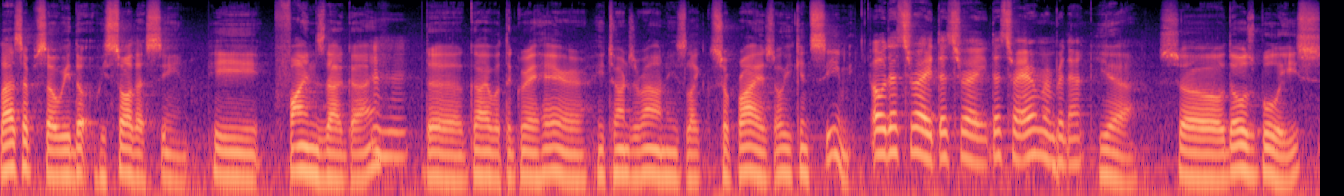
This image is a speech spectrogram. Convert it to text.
Last episode, we do- we saw that scene. He finds that guy, Mm-hmm. the guy with the gray hair. He turns around. He's like surprised. Oh, you can see me. Oh, that's right. That's right. That's right. I remember that. Yeah. So those bullies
